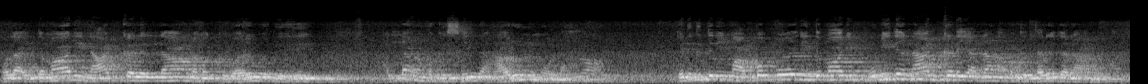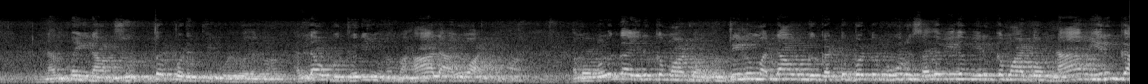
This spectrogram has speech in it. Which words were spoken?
போல இந்த மாதிரி நாட்கள் எல்லாம் நமக்கு வருவது அல்லாஹ் நமக்கு செய்த அருள் மூலம். எதுக்கு தெரியுமா? அவ்வப்போது இந்த மாதிரி புனித நாட்களை அல்லாஹ் நமக்கு தருகிறான். நம்மை நாம் சுத்தப்படுத்திக் கொள்வதனால் அல்லாவுக்கு தெரியும் நம்ம ஆள அருவாள் நம்ம ஒழுங்கா இருக்க மாட்டோம். முற்றிலும் அல்லாவுக்கு கட்டுப்பட்டு நூறு சதவீதம் இருக்க மாட்டோம். நாம் இருக்க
